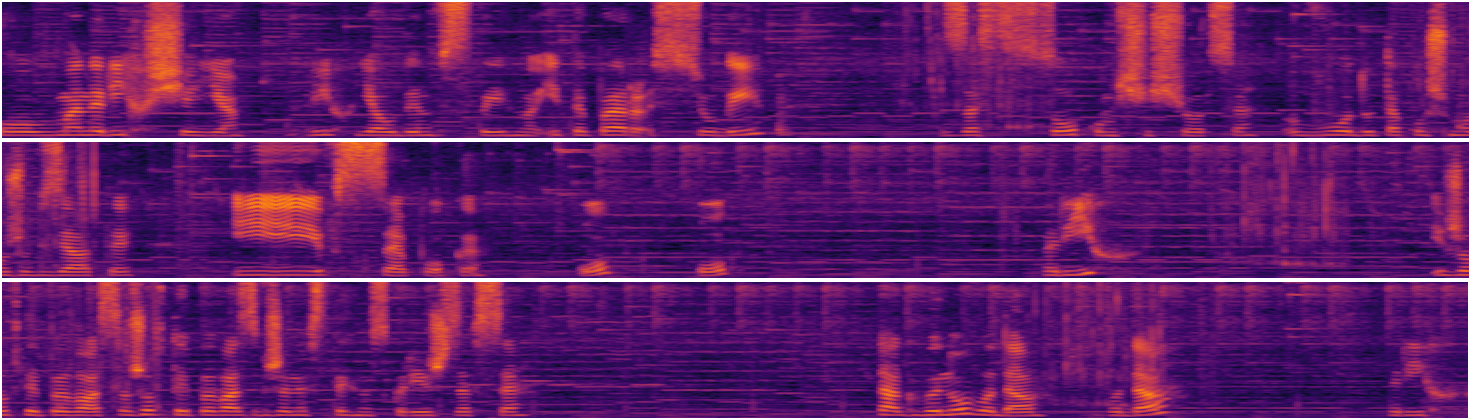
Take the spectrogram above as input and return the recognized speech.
О, в мене ріг ще є. Ріг я один встигну. І тепер сюди. За соком чи що це. Воду також можу взяти. І все поки. Оп, оп. Ріг. І жовтий пивас. Жовтий пивас вже не встигну, скоріш за все. Так, вино, вода. Вода. Ріг.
